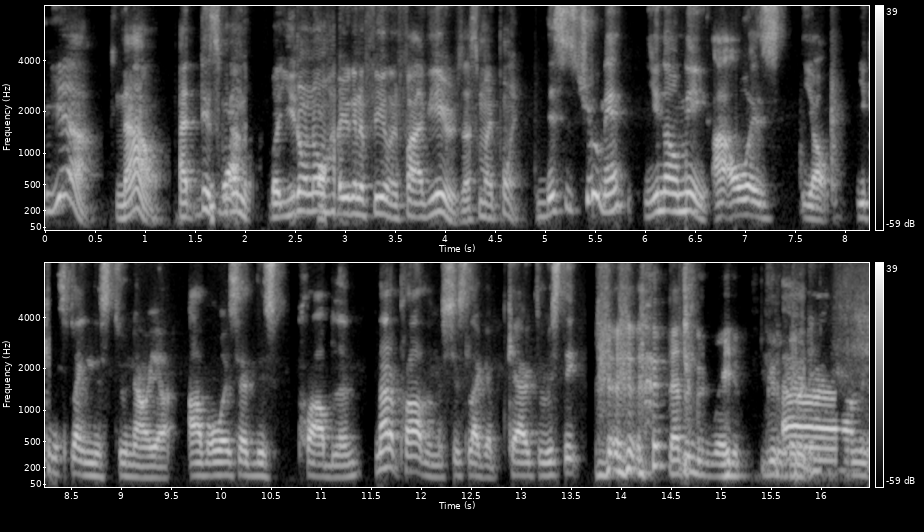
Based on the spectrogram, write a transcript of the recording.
Yeah, now at this Yeah. moment, but you don't know how you're going to feel in 5 years. That's my point. This is true, man. You know me. I always yo. You can explain this too now, yeah. I've always had this problem. Not a problem. It's just like a characteristic. That's a good way to good way to Um,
